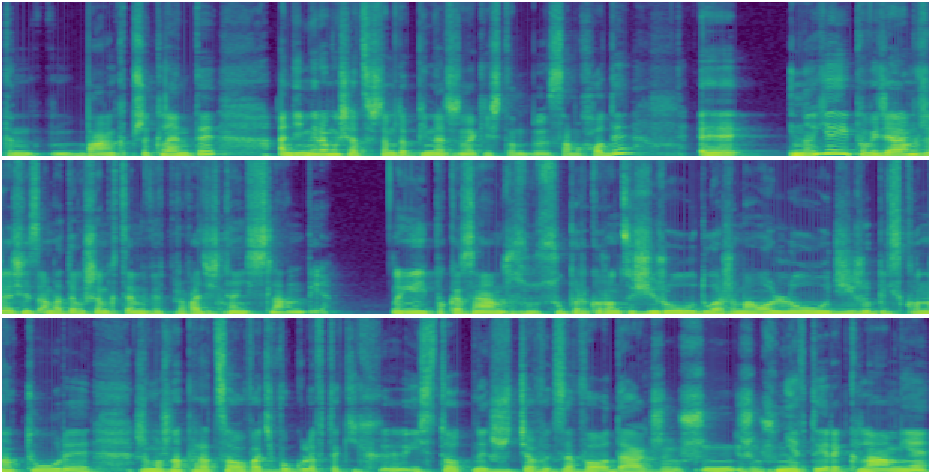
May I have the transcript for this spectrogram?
ten bank przeklęty, a Niemira musiała coś tam dopinać na jakieś tam samochody. E, no i jej powiedziałam, że się z Amadeuszem chcemy wyprowadzić na Islandię. No i jej pokazałam, że są super gorące źródła, że mało ludzi, że blisko natury, że można pracować w ogóle w takich y, istotnych życiowych zawodach, że już, że już nie w tej reklamie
